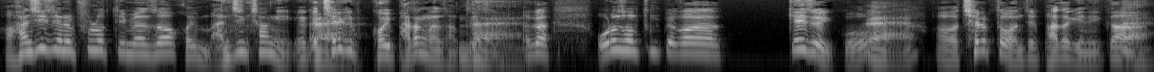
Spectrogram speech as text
한 시즌을 full로 뛰면서 거의 만신창이 그러니까 네. 체력이 거의 바닥난 상태였어요. 네. 그러니까 오른 손등뼈가 깨져 있고 네. 어, 체력도 완전히 바닥이니까 네. 어,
